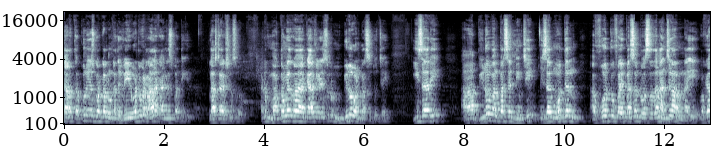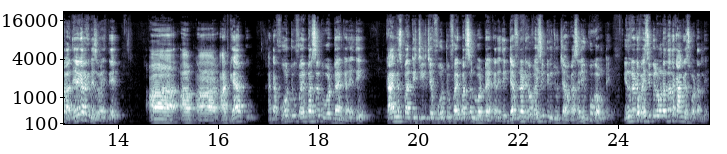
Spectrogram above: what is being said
చాలా తక్కువ నియోజకవర్గాలు ఉంటుంది. వెయ్యి ఓట్లు కూడా రాలే కాంగ్రెస్ పార్టీకి లాస్ట్ ఎలక్షన్స్లో అంటే మొత్తం మీద క్యాల్కులేట్ బిలో వన్ పర్సెంట్ వచ్చాయి. ఈసారి ఆ బిలో వన్ పర్సెంట్ నుంచి ఈసారి more than four to five percent వస్తుందని అంచనాలు ఉన్నాయి. ఒకవేళ అదే కనుక నిజమైతే ఆ- ఆ- గ్యాప్ అంటే four to five percent vote bank అనేది కాంగ్రెస్ పార్టీ చీల్చే four to five percent vote bank అనేది డెఫినెట్గా వైసీపీని నుంచి అవకాశాలు ఎక్కువగా ఉంటాయి. ఎందుకంటే వైసీపీలో ఉండదంతా కాంగ్రెస్ ఓటర్లే.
